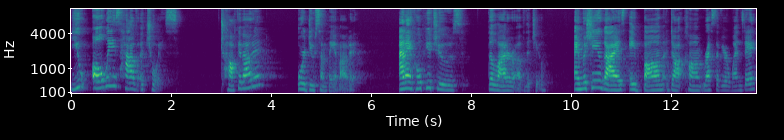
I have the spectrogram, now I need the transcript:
You always have a choice talk about it or do something about it. And I hope you choose the latter of the two. I'm wishing you guys a bomb.com rest of your Wednesday,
